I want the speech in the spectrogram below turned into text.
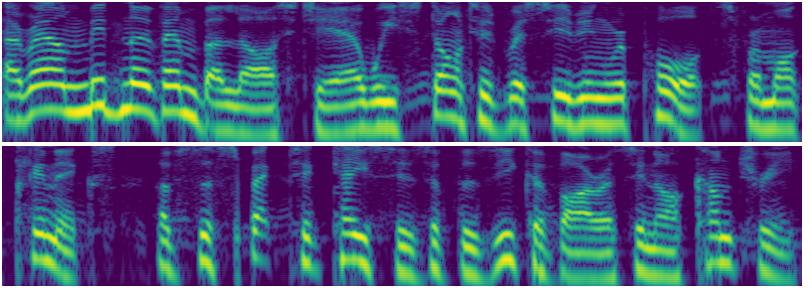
Around mid November last year, we started receiving reports from our clinics of suspected cases of the Zika virus in our country.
